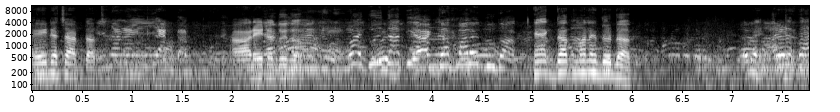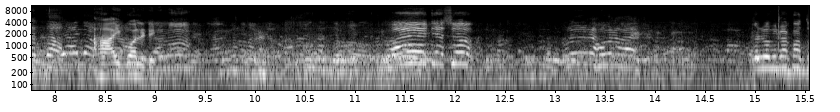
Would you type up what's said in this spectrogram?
এইটা চার দাঁত। আর এইটা দুই দাঁত। এক দাঁত মানে দাঁত। এক দাঁত মানে দুই দাঁত। High quality. কত?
